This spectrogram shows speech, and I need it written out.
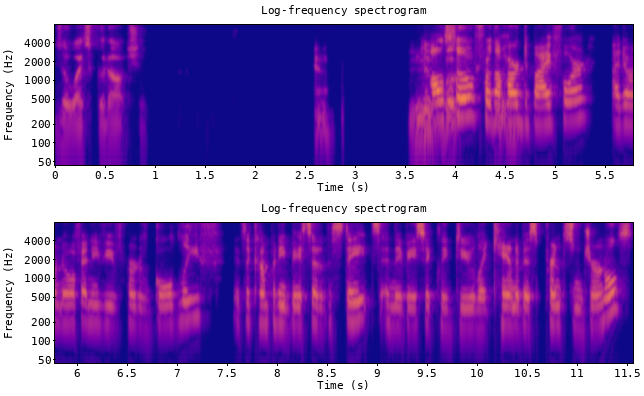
is always a good option. Yeah. Mm. Also, for the hard to buy for, I don't know if any of you have heard of Gold Leaf. It's a company based out of the States and they basically do like cannabis prints and journals.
